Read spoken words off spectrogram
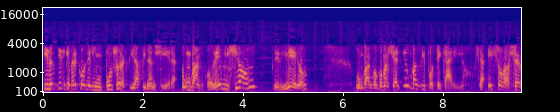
y lo tiene que ver con el impulso de la actividad financiera, un banco de emisión de dinero un banco comercial y un banco hipotecario. O sea, eso va a ser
